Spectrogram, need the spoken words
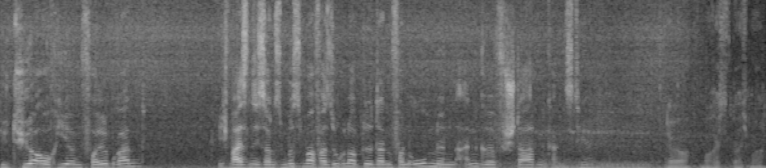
Die Tür auch hier im Vollbrand. Ich weiß nicht, sonst musst du mal versuchen, ob du dann von oben einen Angriff starten kannst hier. Ja, mache ich gleich mal.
